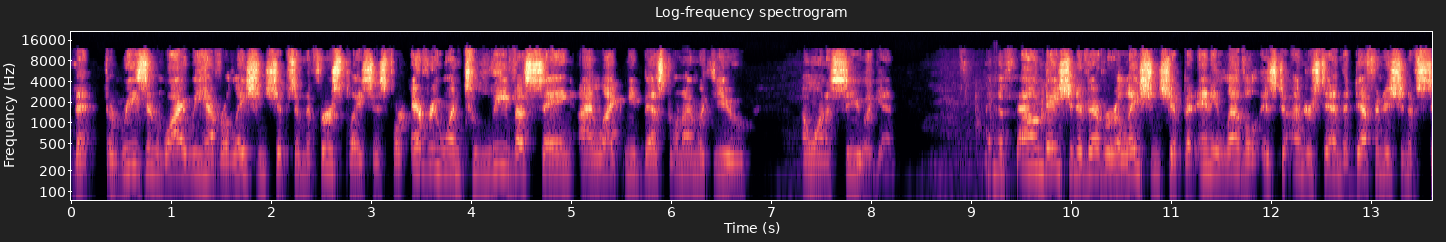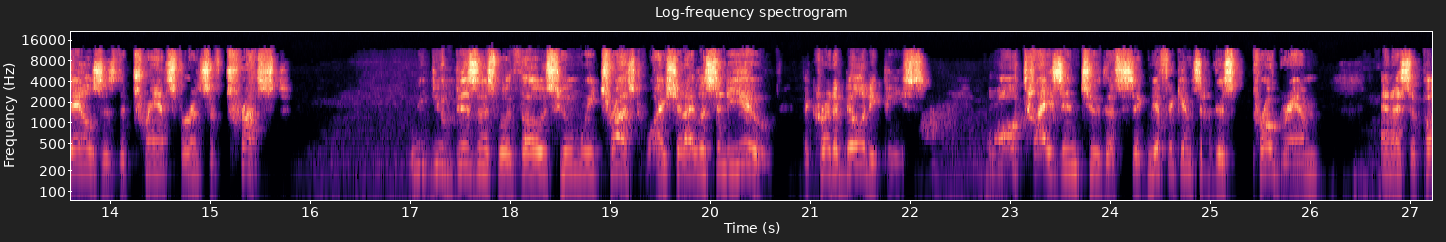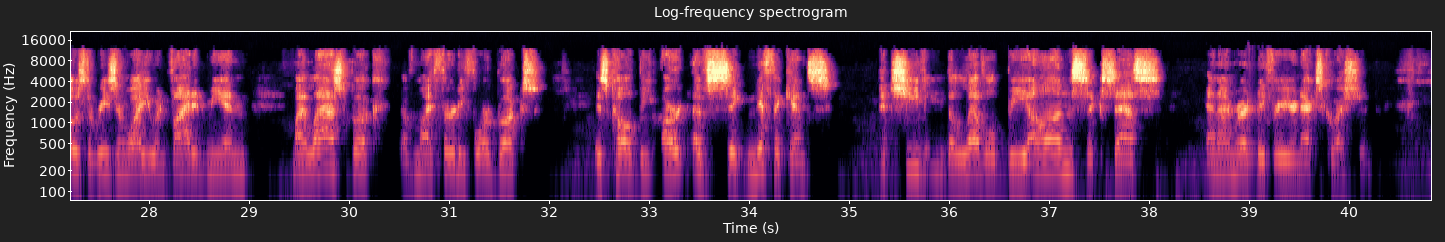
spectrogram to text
that the reason why we have relationships in the first place is for everyone to leave us saying, I like me best when I'm with you. I want to see you again. And the foundation of every relationship at any level is to understand the definition of sales is the transference of trust. We do business with those whom we trust. Why should I listen to you? The credibility piece. It all ties into the significance of this program. And I suppose the reason why you invited me in my last book of my 34 books is called The Art of Significance Achieving the Level Beyond Success. And I'm ready for your next question.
